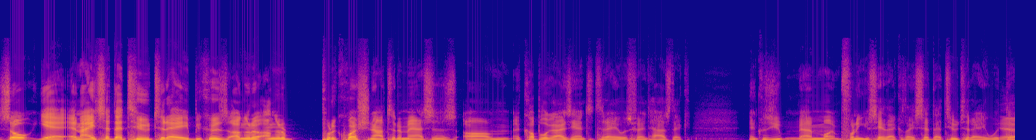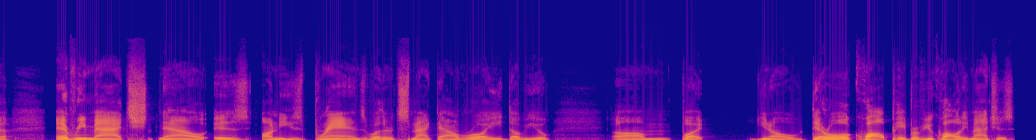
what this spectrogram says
so yeah, and I said that too today because I'm gonna I'm gonna put a question out to the masses. Um, a couple of guys answered today. It was fantastic, and because you, and funny you say that because I said that too today. With Yeah. the every match now is on these brands, whether it's SmackDown, Raw, AEW, um, but you know they're all qual- pay per view quality matches.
